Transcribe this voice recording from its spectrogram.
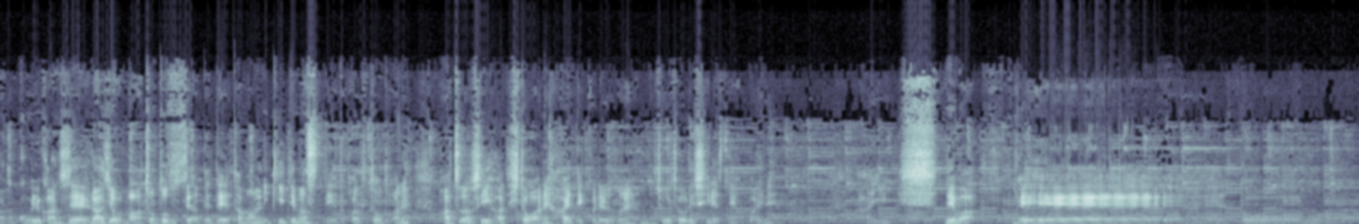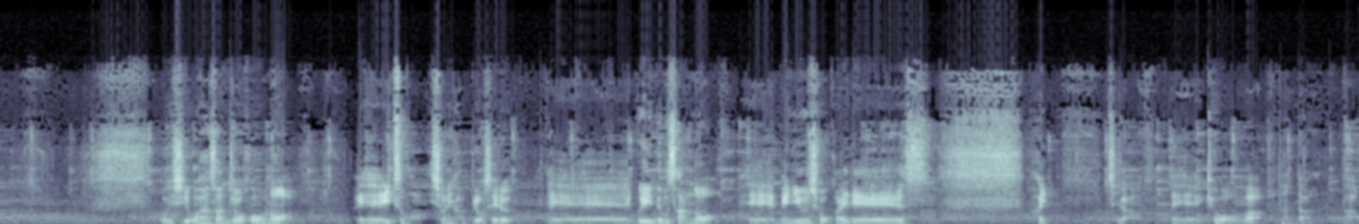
あのこういう感じで、ラジオ、まあ、ちょっとずつやってて、たまに聞いてますっていうとか人とかね、新しい人がね、入ってくれるとね、めちゃくちゃ嬉しいですね、やっぱりね。はい。では、えー、と、美味しいご飯さん情報の、えー、いつも一緒に発表している、えー、グリーンルームさんの、えー、メニュー紹介です。はい、こちら。えー、今日は、なんだ？あ、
